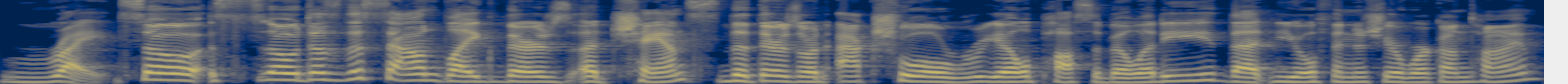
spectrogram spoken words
right so so does this sound like there's a chance that there's an actual real possibility that you'll finish your work on time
